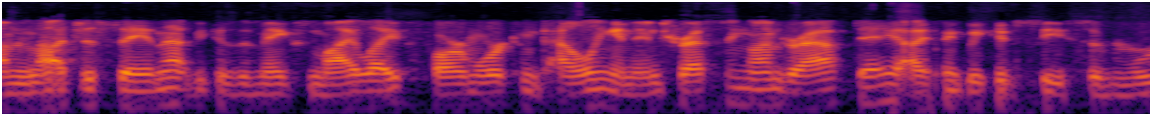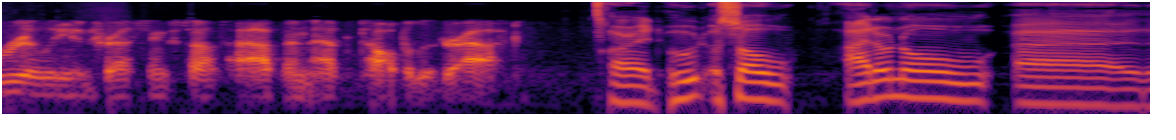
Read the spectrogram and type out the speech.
I'm not just saying that because it makes my life far more compelling and interesting on draft day. I think we could see some really interesting stuff happen at the top of the draft. All right. So I don't know. Uh,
